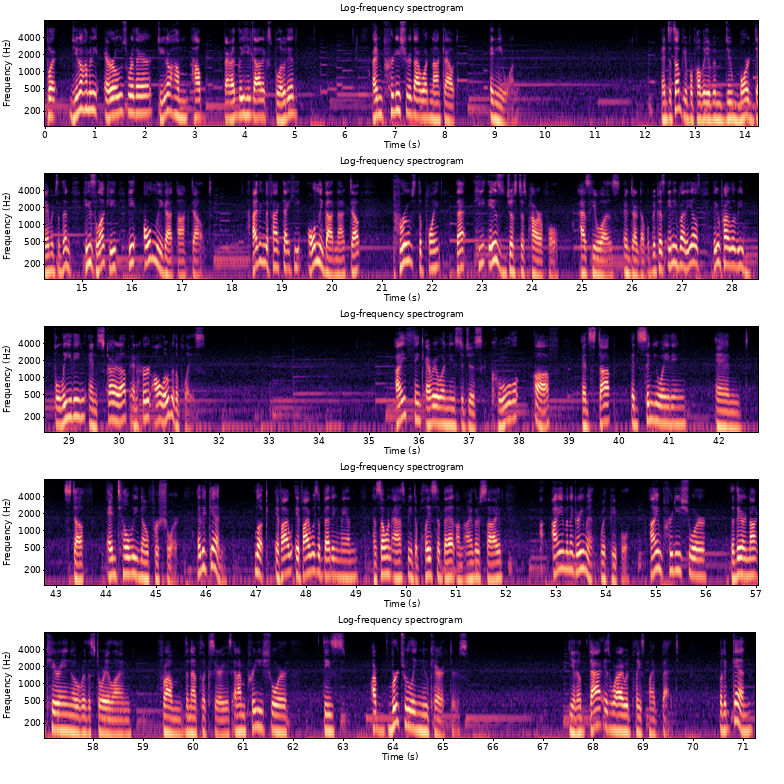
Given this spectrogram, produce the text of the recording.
But do you know how many arrows were there? Do you know how how badly he got exploded? I'm pretty sure that would knock out anyone. And to some people, probably even do more damage than him. He's lucky he only got knocked out. I think the fact that he only got knocked out proves the point that he is just as powerful as he was in Daredevil. Because anybody else, they would probably be bleeding and scarred up and hurt all over the place. I think everyone needs to just cool off and stop insinuating and stuff until we know for sure. And again, look, if I if I was a betting man and someone asked me to place a bet on either side, I am in agreement with people. I am pretty sure that they are not carrying over the storyline from the Netflix series, and I'm pretty sure these are virtually new characters. You know, that is where I would place my bet. But again,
